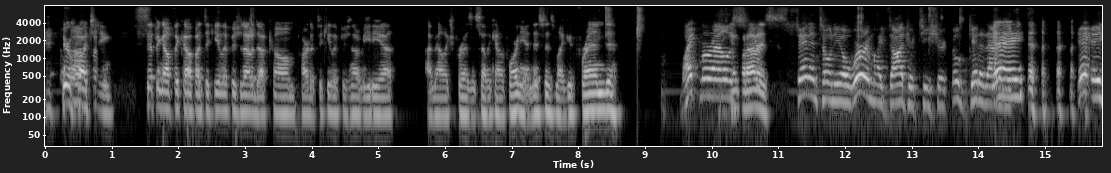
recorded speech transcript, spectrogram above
You're watching Sipping Off the Cuff on TequilaAficionado.com, part of Tequila Aficionado Media. I'm Alex Perez in Southern California, and this is my good friend, Mike Morales, Morales. San Antonio, wearing my Dodger T-shirt. Go get it out. Yay! Of. Yay!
